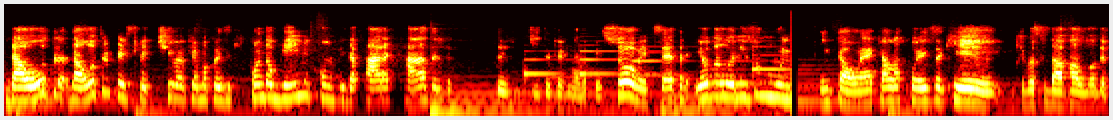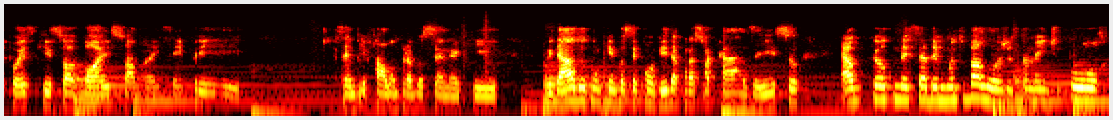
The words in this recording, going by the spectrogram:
da, outra, da outra perspectiva, que é uma coisa que quando alguém me convida para casa de, de determinada pessoa, etc., eu valorizo muito. Então, é aquela coisa que, que você dá valor depois que sua avó e sua mãe sempre, sempre falam para você, né? Que cuidado com quem você convida para sua casa. Isso é algo que eu comecei a dar muito valor, justamente por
